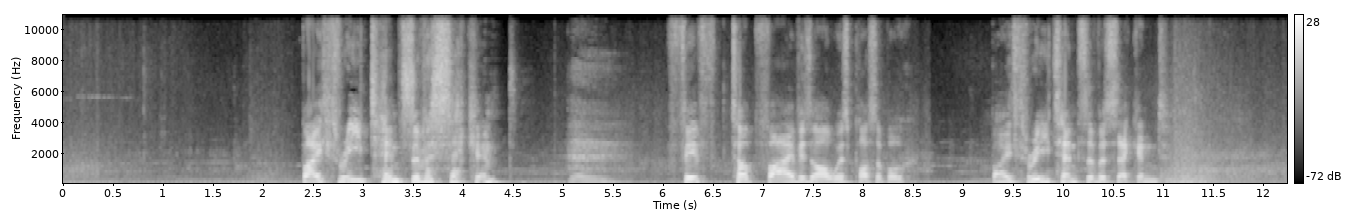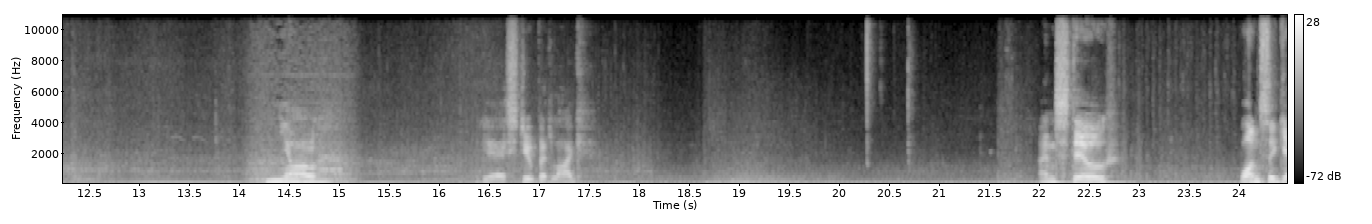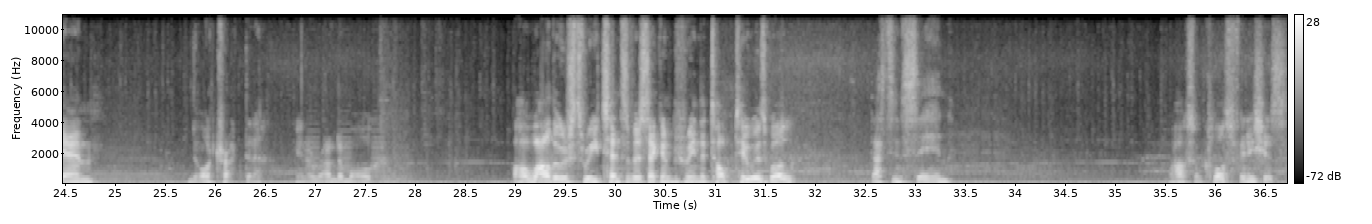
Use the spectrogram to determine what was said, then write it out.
By three tenths of a second. Fifth top five is always possible. By three tenths of a second. Wow. Yeah, stupid lag. And still, once again, no tractor in a random hole. Oh wow, there was three tenths of a second between the top two as well. That's insane. Wow, some close finishes.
